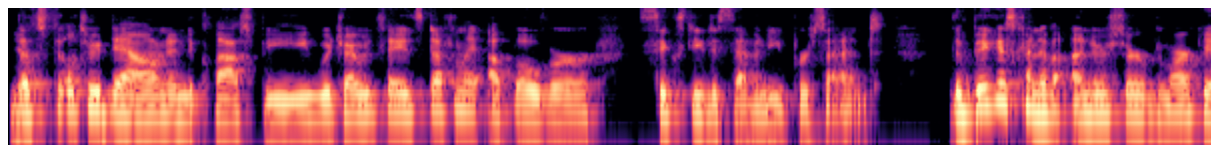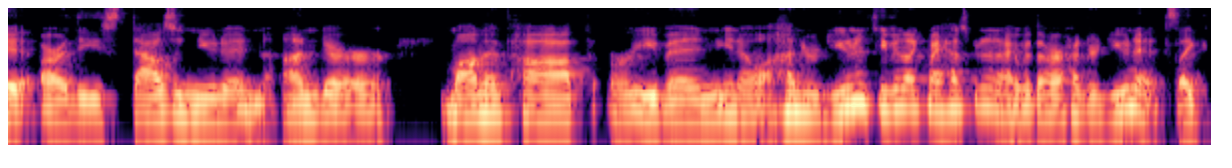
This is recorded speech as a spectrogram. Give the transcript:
Yeah. That's filtered down into Class B, which I would say is definitely up over 60 to 70%. The biggest kind of underserved market are these thousand unit and under mom and pop, or even, you know, 100 units, even like my husband and I with our 100 units. Like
